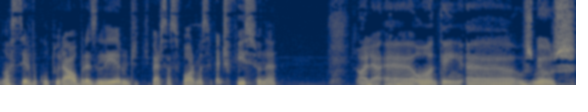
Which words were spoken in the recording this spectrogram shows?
no acervo cultural brasileiro de diversas formas, fica difícil, né? Olha, é, ontem é, os meus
